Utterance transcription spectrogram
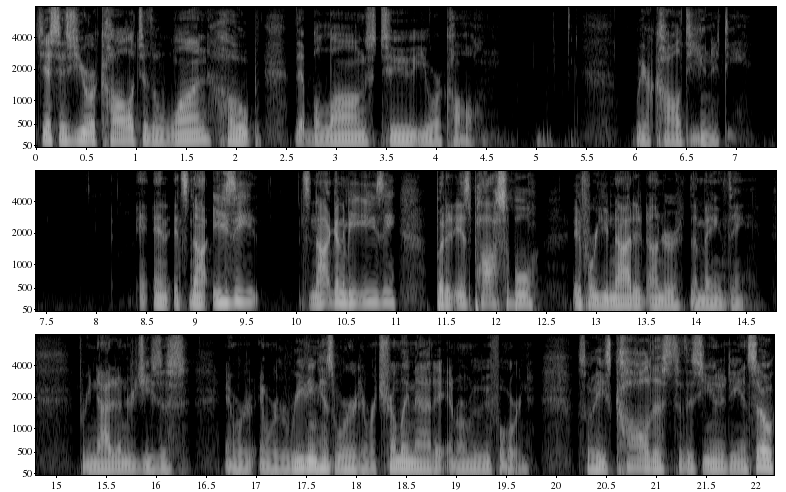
just as you are called to the one hope that belongs to your call. We are called to unity. And it's not easy, it's not going to be easy, but it is possible if we're united under the main thing. If we're united under Jesus and we're, and we're reading his word and we're trembling at it and we're moving forward. So he's called us to this unity. And so,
